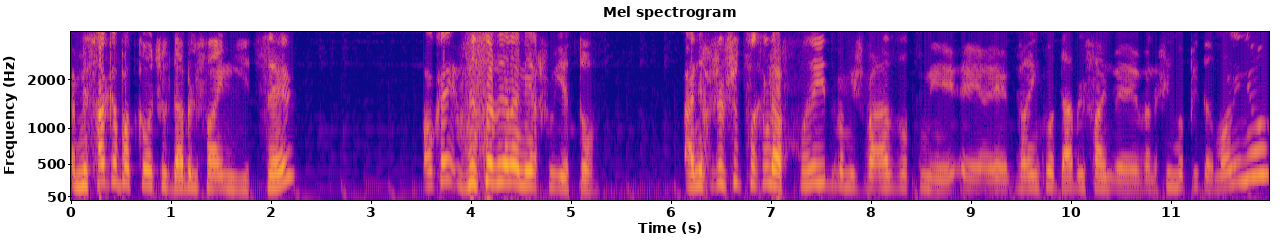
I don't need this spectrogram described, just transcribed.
המשחק הפודקוד של דאבל פיין יצא, אוקיי? וסביר להניח שהוא יהיה טוב. אני חושב שצריך להפריד במשוואה הזאת מדברים כמו דאבל פיין ואנשים כמו פיטר מוליניו,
